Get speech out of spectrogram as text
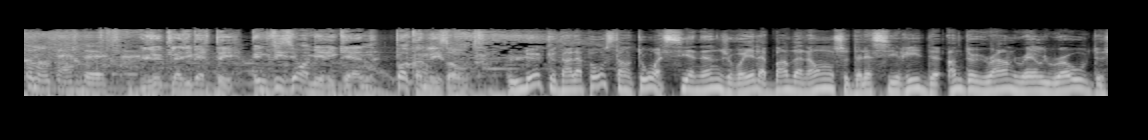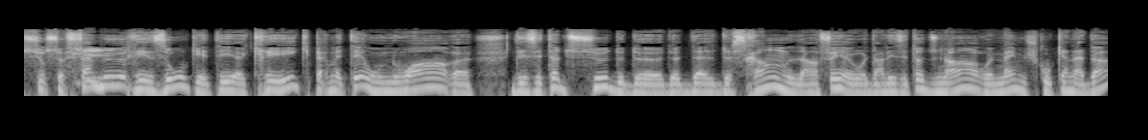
commentaire de Luc La Liberté, une vision américaine, pas comme les autres. Luc, dans la pause tantôt à CNN, je voyais la bande-annonce de la série de Underground Railroad sur ce fameux réseau qui a été euh, créé, qui permettait aux Noirs euh, des États du Sud de, de, de, se rendre, en fait, dans les États du Nord, même jusqu'au Canada.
